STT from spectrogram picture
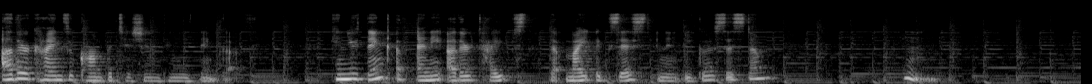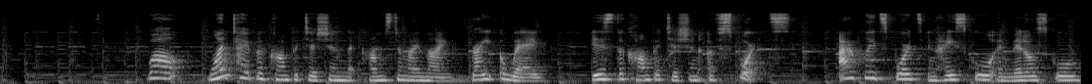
other kinds of competition can you think of? Can you think of any other types that might exist in an ecosystem? Hmm. Well, one type of competition that comes to my mind right away is the competition of sports. I played sports in high school and middle school,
